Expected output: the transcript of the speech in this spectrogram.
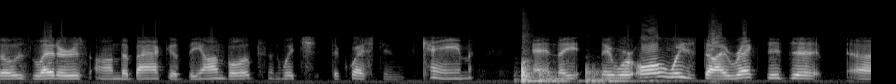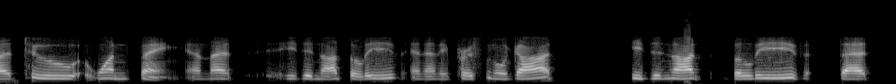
those letters on the back of the envelopes in which the questions came, and they they were always directed uh, to one thing, and that he did not believe in any personal God. He did not believe that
